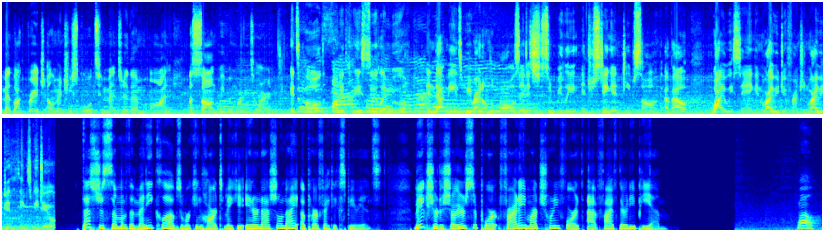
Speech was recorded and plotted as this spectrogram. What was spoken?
Medlock Bridge Elementary School to mentor them on a song we've been wanting to learn. It's called On écrit sur les murs, and that means we write on the walls, and it's just a really interesting and deep song about why we sing and why we do French and why we do the things we do. That's just some of the many clubs working hard to make your International Night a perfect experience. Make sure to show your support Friday, March 24th at 5:30 p.m. Well,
